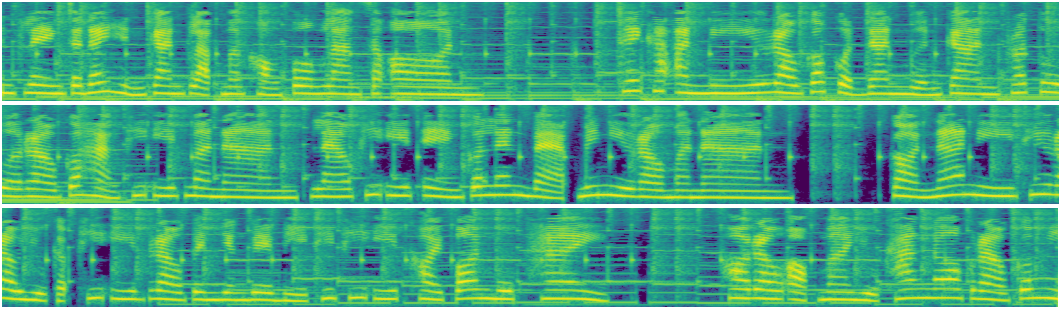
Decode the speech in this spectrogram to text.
นเพลงจะได้เห็นการกลับมาของโปงลางสะออน ใช่ค่ะอันนี้เราก็กดดันเหมือนกัน เพราะตัวเราก็ห่างพี่อีทมานาน แล้วพี่อีทเองก็เล่นแบบไม่มีเรามานาน ก่อนหน้านี้ที่เราอยู่กับพี่อีทเราเป็นยังเบบีที่พี่อีทคอยป้อนมุกให้ อเราออกมาอยู่ข้างนอกเราก็มี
